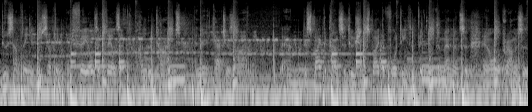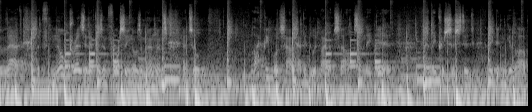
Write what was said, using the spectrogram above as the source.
do something, you do something, it fails, it fails a hundred times, and then it catches on. Despite the Constitution, despite the 14th and 15th Amendments and, and all the promises of that, no president is enforcing those amendments. And so black people in the South had to do it by themselves, and they did. And they persisted, and they didn't give up.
